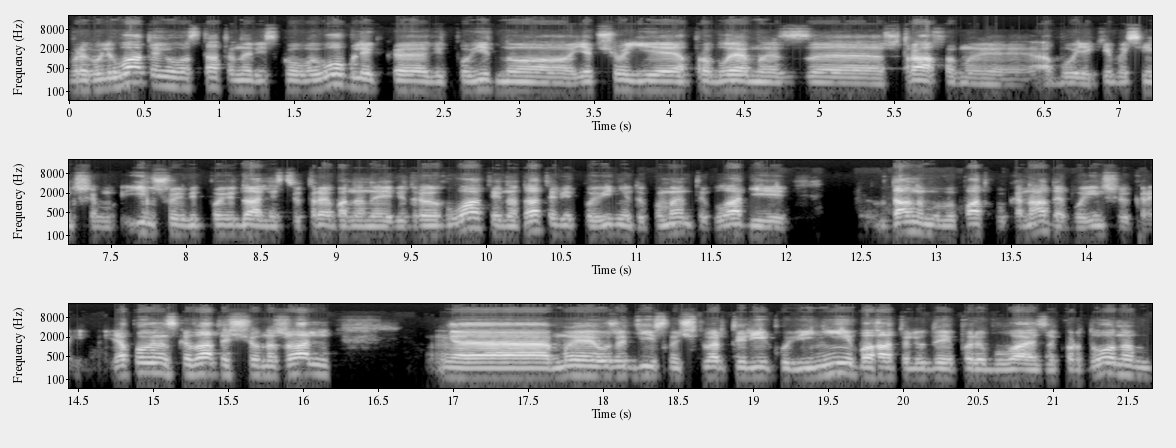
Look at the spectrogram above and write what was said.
Врегулювати його, стати на військовий облік. Е, Відповідно, якщо є проблеми з е, штрафами або якимось іншим іншою відповідальністю, треба на неї відреагувати і надати відповідні документи владі в даному випадку Канади або іншої країни. Я повинен сказати, що на жаль, е, ми вже дійсно четвертий рік у війні. Багато людей перебуває за кордоном.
